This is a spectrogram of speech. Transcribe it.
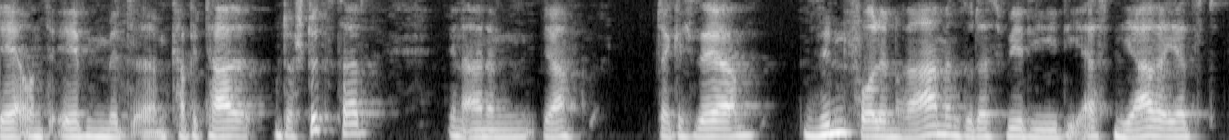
der uns eben mit ähm, Kapital unterstützt hat in einem, ja, denke ich, sehr sinnvollen Rahmen, so dass wir die, die ersten Jahre jetzt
